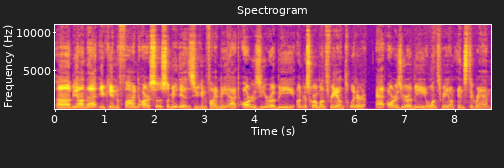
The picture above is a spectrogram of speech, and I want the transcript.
Uh, beyond that, you can find our social medias. You can find me at R0B underscore 138 on Twitter, at R0B138 on Instagram.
